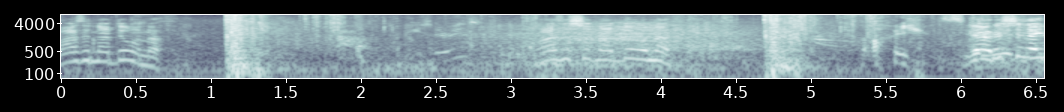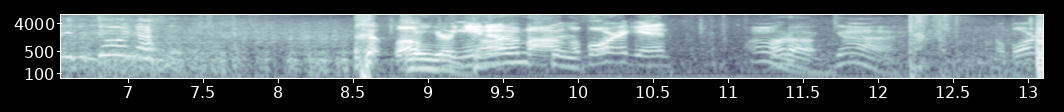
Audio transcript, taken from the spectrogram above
Why is it not doing nothing? Why is this shit not doing nothing? Are you Yo, serious? this shit ain't even doing nothing. well, I mean, your we need another gun bomb. says- Abort again. Oh Hold my up. god. Abort.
